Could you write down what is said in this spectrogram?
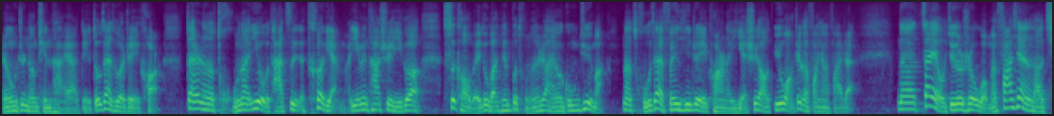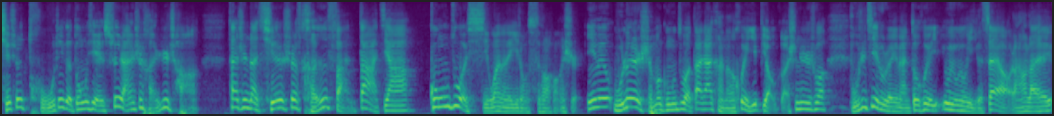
人工智能平台呀，对，都在做这一块。但是呢，图呢又有它自己的特点嘛，因为它是一个个思考维度完全不同的这样一个工具嘛。那图在分析这一块呢，也是要又往这个方向发展。那再有就是我们发现呢，其实图这个东西虽然是很日常，但是呢，其实是很反大家。工作习惯的一种思考方式，因为无论是什么工作，大家可能会以表格，甚至是说不是技术人员都会用用 Excel，然后来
